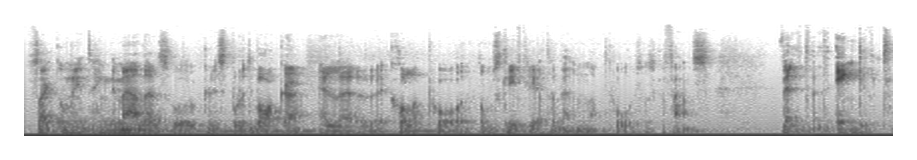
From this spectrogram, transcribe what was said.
Som sagt, om ni inte hängde med där så kan ni spola tillbaka eller kolla på de skriftliga tabellerna på Svenska fans. Väldigt, väldigt enkelt.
